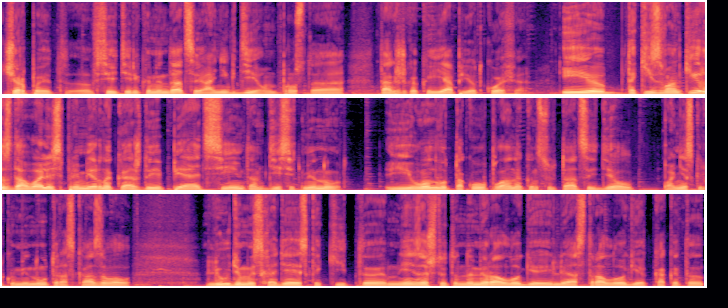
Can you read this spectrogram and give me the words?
черпает э, все эти рекомендации, а не где. Он просто так же, как и я, пьет кофе. И такие звонки раздавались примерно каждые 5, 7, там, 10 минут. И он вот такого плана консультаций делал по несколько минут, рассказывал людям, исходя из какие-то... Я не знаю, что это, нумерология или астрология, как эта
